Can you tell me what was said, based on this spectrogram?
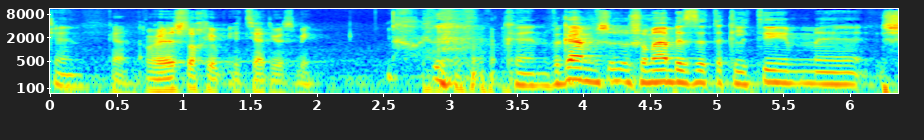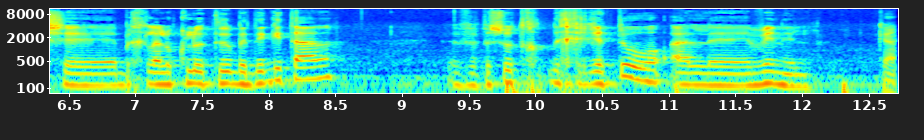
כן, כן, אבל יש לו יציאת USB. כן, וגם ש- שומע בזה תקליטים אה, שבכלל הוקלטו בדיגיטל, ופשוט נחרטו על אה, ויניל. כן,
